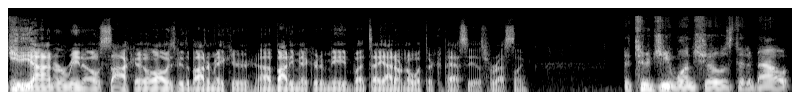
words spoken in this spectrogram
Edion Arena Osaka It'll always be the body maker, uh, body maker to me, but uh, I don't know what their capacity is for wrestling. The two G1 shows did about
